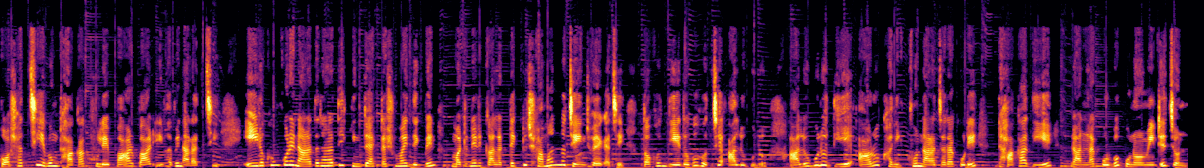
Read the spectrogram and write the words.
কষাচ্ছি এবং ঢাকা খুলে বারবার এইভাবে নাড়াচ্ছি। এই রকম করে নাড়াতে নাড়াতে কিন্তু একটা সময় দেখবেন মাটনের কালারটা একটু সামান্য চেঞ্জ হয়ে গেছে। তখন দিয়ে দেবো হচ্ছে আলুগুলো। আলুগুলো দিয়ে আরও খানিক্ষণ নাড়াচাড়া করে ঢাকা দিয়ে রান্না করব পনেরো মিনিটের জন্য।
